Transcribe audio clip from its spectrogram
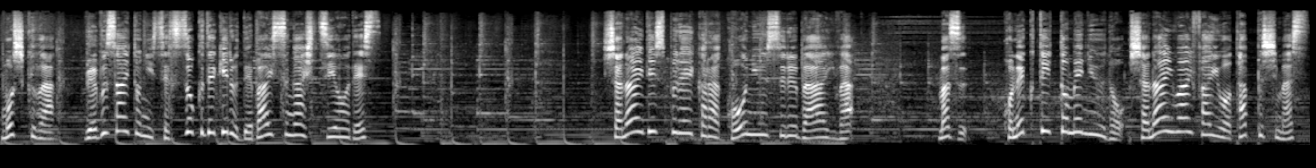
もしくはウェブサイトに接続できるデバイスが必要です。車内ディスプレイから購入する場合はまずコネクティッドメニューの車内 Wi-Fi をタップします。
